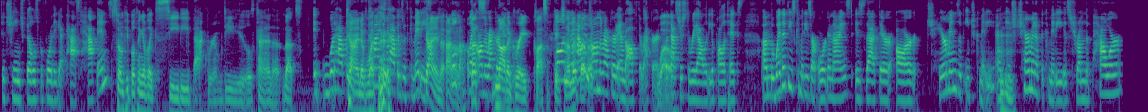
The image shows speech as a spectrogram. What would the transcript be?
to change bills before they get passed, happens. so when people think of like seedy backroom deals, kind of that's It would happen. Kind of what kind the- of what happens with committees. kind of I don't Well, know. Like that's on the record. not a great classification Well, I mean, of it it, but happens like, on the record and off the record, Whoa. but that's just the reality of politics. Um, the way that these committees are organized is that there are chairmans of each committee, and Mm-hmm. each chairman of the committee is from the power,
